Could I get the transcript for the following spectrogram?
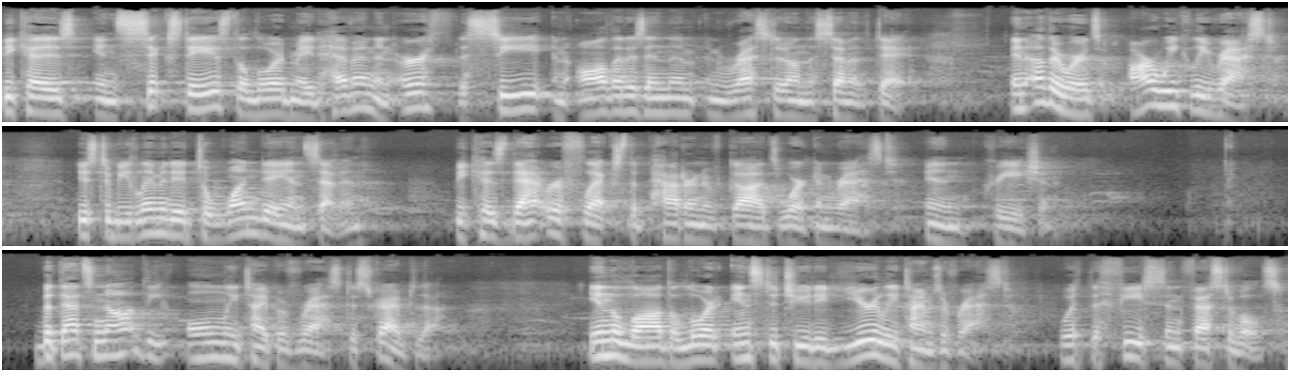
because in six days the Lord made heaven and earth, the sea, and all that is in them, and rested on the seventh day. In other words, our weekly rest is to be limited to one day in seven because that reflects the pattern of God's work and rest in creation. But that's not the only type of rest described, though. In the law, the Lord instituted yearly times of rest with the feasts and festivals.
